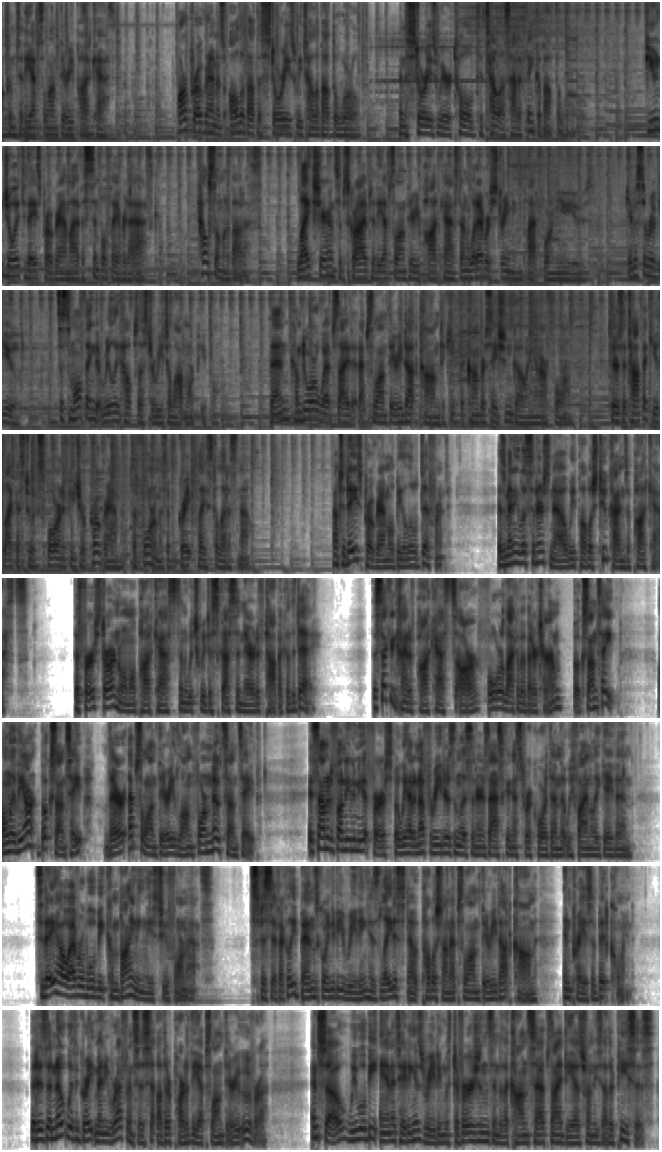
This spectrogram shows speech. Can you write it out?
welcome to the Epsilon Theory Podcast. Our program is all about the stories we tell about the world and the stories we are told to tell us how to think about the world. If you enjoyed today's program, I have a simple favor to ask tell someone about us. Like, share, and subscribe to the Epsilon Theory Podcast on whatever streaming platform you use. Give us a review. It's a small thing that really helps us to reach a lot more people. Then come to our website at epsilontheory.com to keep the conversation going in our forum. There's a topic you'd like us to explore in a future program, the forum is a great place to let us know. Now, today's program will be a little different. As many listeners know, we publish two kinds of podcasts. The first are our normal podcasts in which we discuss a narrative topic of the day. The second kind of podcasts are, for lack of a better term, books on tape. Only they aren't books on tape, they're Epsilon Theory long form notes on tape. It sounded funny to me at first, but we had enough readers and listeners asking us to record them that we finally gave in. Today, however, we'll be combining these two formats. Specifically, Ben's going to be reading his latest note published on EpsilonTheory.com in praise of Bitcoin. But it is a note with a great many references to other part of the Epsilon Theory oeuvre. And so, we will be annotating his reading with diversions into the concepts and ideas from these other pieces.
